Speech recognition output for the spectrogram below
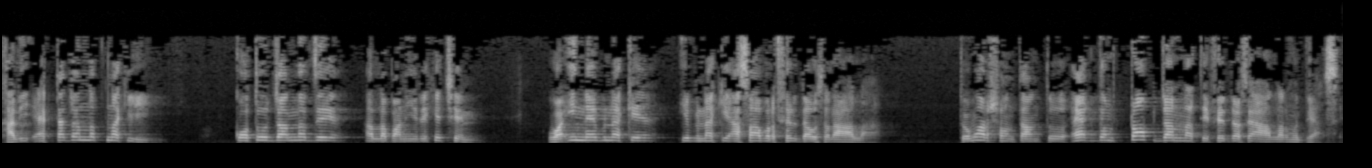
খালি একটা জান্নাত নাকি? কত জান্নাত যে আল্লাহ বানিয়ে রেখেছেন? তোমার সন্তান তো একদম টপ জান্নাতে ফেরদাউসে আল্লাহর মধ্যে আছে।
